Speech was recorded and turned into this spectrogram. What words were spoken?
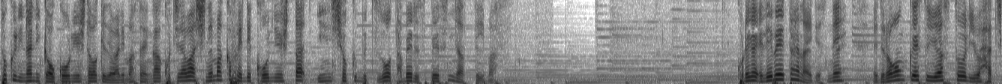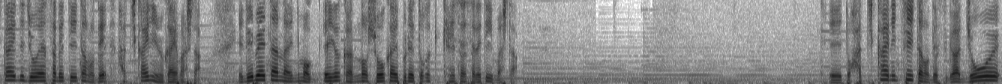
特に何かを購入したわけではありませんが、こちらはシネマカフェで購入した飲食物を食べるスペースになっています。これがエレベーター内ですね。ドラゴンクエストユアストーリーは8階で上映されていたので、8階に向かいました。エレベーター内にも映画館の紹介プレートが掲載されていました。えっ、と、8階に着いたのですが、上映、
